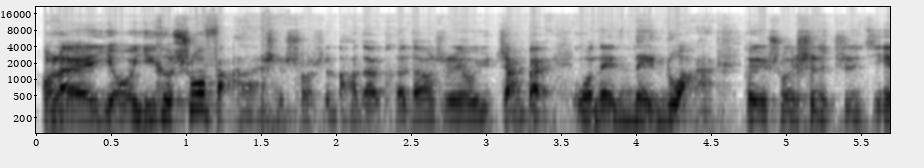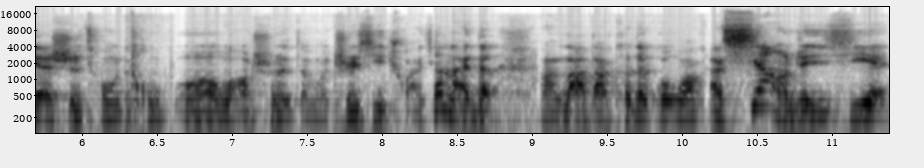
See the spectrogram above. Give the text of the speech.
后来有一个说法呢，是说是拉达克当时由于战败，国内内乱，可以说是直接是从吐蕃王室怎么直系传下来的啊。拉达克的国王啊，向这些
